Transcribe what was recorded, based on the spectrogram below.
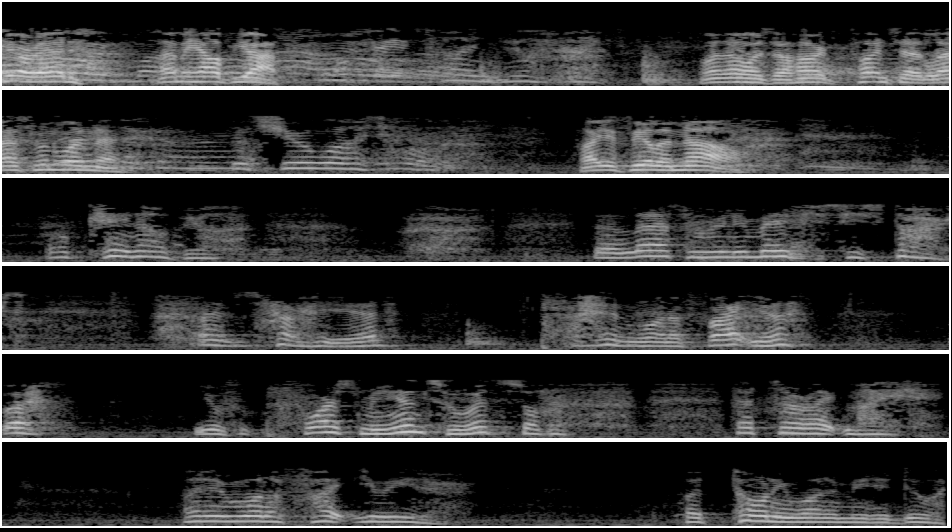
Here, Ed. Let me help you up. Well, that was a hard punch, that last one, wasn't it? It sure was. How you feeling now? Okay, now, Bill. The last one really made me see stars. I'm sorry, Ed. I didn't want to fight you, but you forced me into it, so. That's all right, Mike. I didn't want to fight you either. But Tony wanted me to do it.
